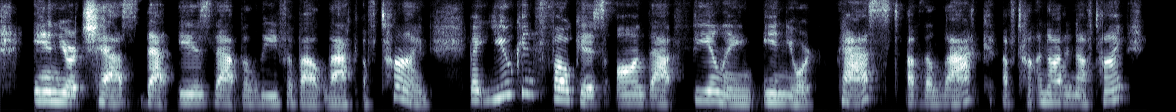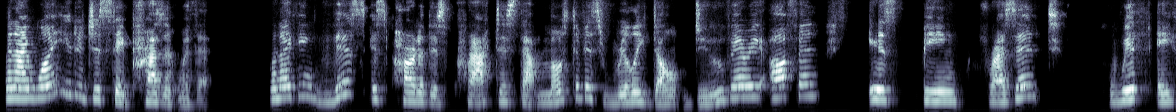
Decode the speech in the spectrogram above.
in your chest. That is that belief about lack of time. But you can focus on that feeling in your chest of the lack of time, not enough time. And I want you to just stay present with it. And I think this is part of this practice that most of us really don't do very often is being present with a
